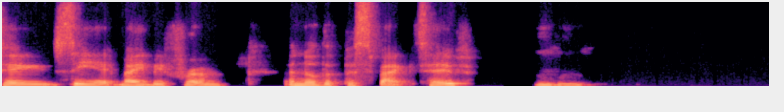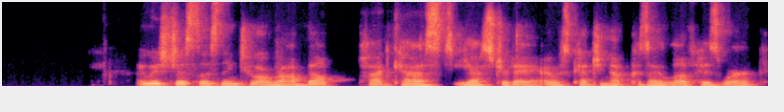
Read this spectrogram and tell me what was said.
to see it maybe from another perspective. Mm-hmm. I was just listening to a Rob Bell podcast yesterday. I was catching up because I love his work.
